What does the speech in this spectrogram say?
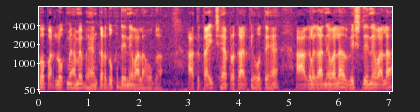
वह परलोक में हमें भयंकर दुख देने वाला होगा। आतताई छह प्रकार के होते हैं। आग लगाने वाला, विष देने वाला,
